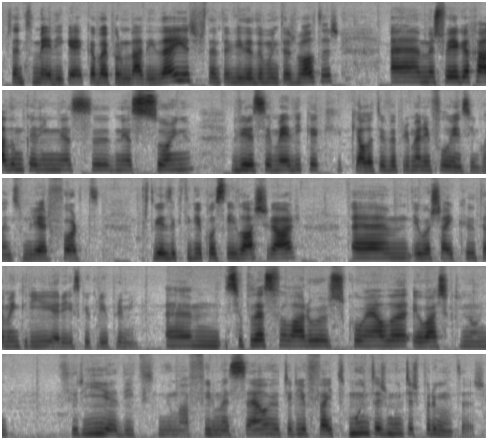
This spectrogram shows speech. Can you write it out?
Portanto, médica, acabei por mudar de ideias, portanto, a vida deu muitas voltas, ah, mas foi agarrado um bocadinho nesse, nesse sonho de vir a ser médica que, que ela teve a primeira influência enquanto mulher forte portuguesa que tinha conseguido lá chegar. Um, eu achei que também queria, era isso que eu queria para mim. Um, se eu pudesse falar hoje com ela, eu acho que não teria dito nenhuma afirmação, eu teria feito muitas, muitas perguntas.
